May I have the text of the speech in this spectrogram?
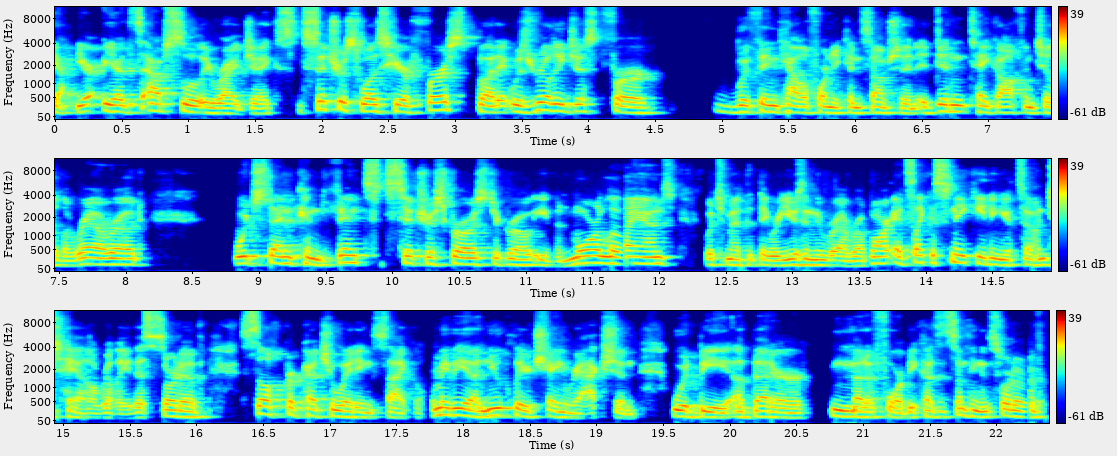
Yeah, you're, yeah, it's absolutely right, Jake. Citrus was here first, but it was really just for within California consumption. It didn't take off until the railroad, which then convinced citrus growers to grow even more land, which meant that they were using the railroad more. It's like a snake eating its own tail, really, this sort of self perpetuating cycle. Or maybe a nuclear chain reaction would be a better metaphor because it's something that sort of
